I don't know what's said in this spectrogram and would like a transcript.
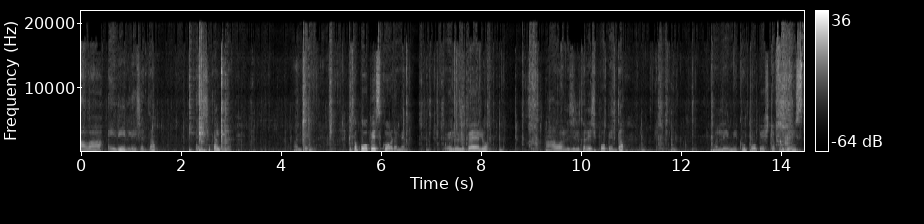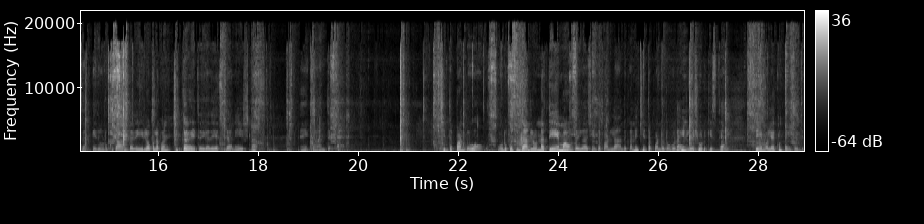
ఆవా ఇది వేసేద్దాం. వేసి కలుపుదాం. అంతే. ఇక పోపేసుకోవడమే వెల్లుల్లిపాయలు ఆవాలు జీలకర్ర వేసి పోపేద్దాం మళ్ళీ మీకు పోపేసేటప్పుడు చూపిస్తాను చూపిస్తా ఇది ఉడుకుతూ ఉంటుంది. ఈ లోపల కొంచెం చిక్కగా అవుతుంది కదా వేస్తా అని వేసిన. ఇక అంతే. చింతపండు ఉడుకుతూ దాంట్లో ఉన్న తేమ ఉంటుంది కదా చింతపండులో అందుకని చింతపండును కూడా ఇంట్లో వేసి ఉడికిస్తే తేమ లేకుండా అవుతుంది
